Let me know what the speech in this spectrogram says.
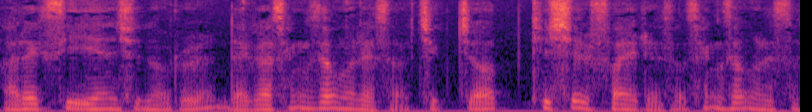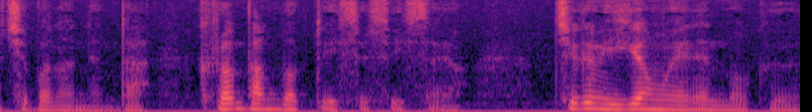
RxEN 신호를 내가 생성을 해서 직접 TCL 파일에서 생성을 해서 집어넣는다. 그런 방법도 있을 수 있어요. 지금 이 경우에는 뭐 그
